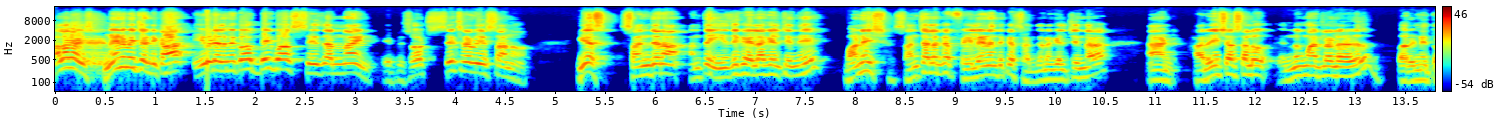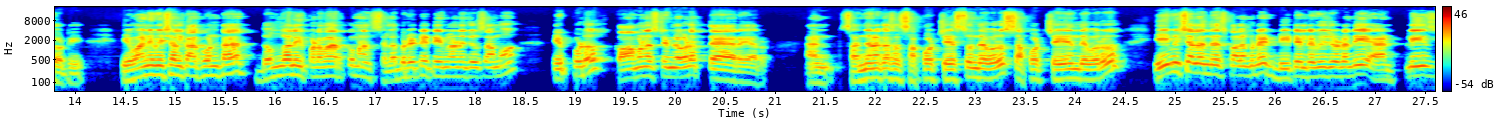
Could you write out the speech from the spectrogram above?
హలో గైస్ నేను మీ చండిక. ఈ వీడియోలో మీకు big boss season nine episode six review ఇస్తాను. ఎస్ సంజన అంత ఈజీగా ఎలా గెలిచింది? మనీష్ సంచలనంగా ఫెయిల్ అయినందుకే సంజన గెలిచిందా? అండ్ హరీష్ అసలు ఎందుకు మాట్లాడలేదు? పరిణి తోటి. ఇవన్నీ విషయాలు కాకుండా దొంగలు ఇప్పటి వరకు మనం సెలబ్రిటీ టీంలోనే చూసాము. ఇప్పుడు కామనర్స్ టీంలో కూడా తయారయ్యారు. అండ్ సంజనకు అసలు సపోర్ట్ చేస్తుంది ఎవరు? సపోర్ట్ చేయంది ఎవరు? ఈ విషయాలను తెలుసుకోవాలనుకుంటే డీటెయిల్ రివ్యూ చూడండి. And please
